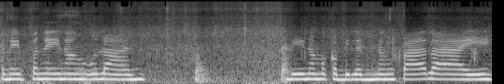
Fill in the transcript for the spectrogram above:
Panay-panay ng ulan. Hindi na makabilad ng palay.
